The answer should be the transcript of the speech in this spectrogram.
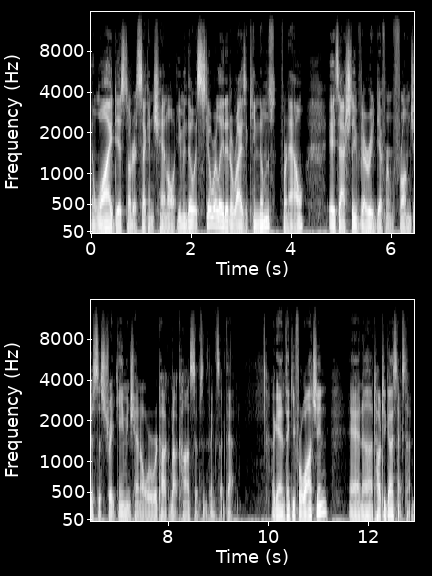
and why I did start a second channel, even though it's still related to Rise of Kingdoms for now. It's actually very different from just a straight gaming channel where we're talking about concepts and things like that. Again, thank you for watching, and uh, talk to you guys next time.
